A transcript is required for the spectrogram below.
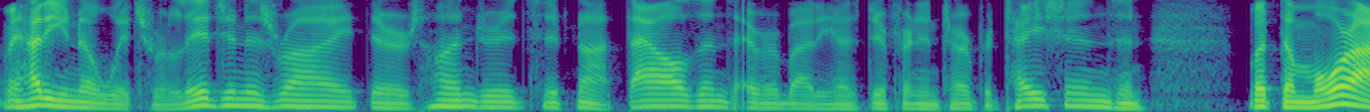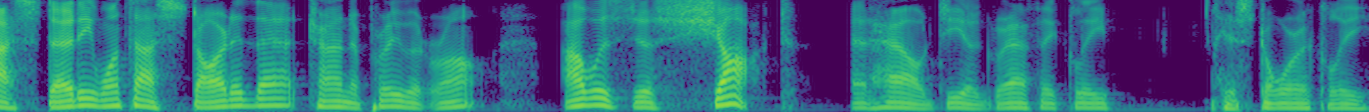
I mean, how do you know which religion is right? There's hundreds, if not thousands. Everybody has different interpretations and but the more I study, once I started that trying to prove it wrong, I was just shocked at how geographically, historically,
